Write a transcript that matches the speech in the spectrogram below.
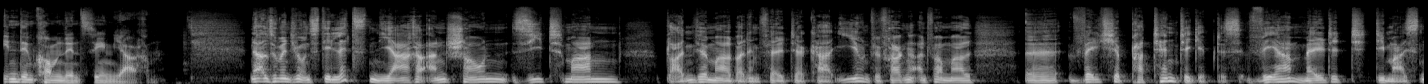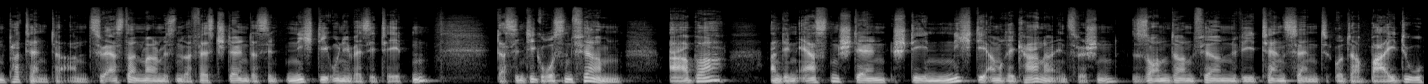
in den kommenden zehn Jahren? Na, also wenn wir uns die letzten Jahre anschauen, sieht man, bleiben wir mal bei dem Feld der KI und wir fragen einfach mal, äh, welche Patente gibt es? Wer meldet die meisten Patente an? Zuerst einmal müssen wir feststellen, das sind nicht die Universitäten, das sind die großen Firmen. Aber an den ersten Stellen stehen nicht die Amerikaner inzwischen, sondern Firmen wie Tencent oder Baidu.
